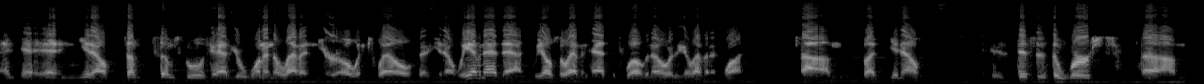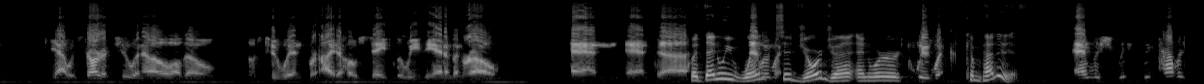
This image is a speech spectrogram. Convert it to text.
and, and, and you know, some some schools you have your one and 11, your 0 and 12, and you know we haven't had that. We also haven't had the 12 and 0 or the 11 and 1. Um, but you know, this is the worst. Um, yeah, we started 2 and 0, although those two wins were Idaho State, Louisiana Monroe and and. Uh, but then we went, then we went to Georgia and were we went, competitive. And we, we we probably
